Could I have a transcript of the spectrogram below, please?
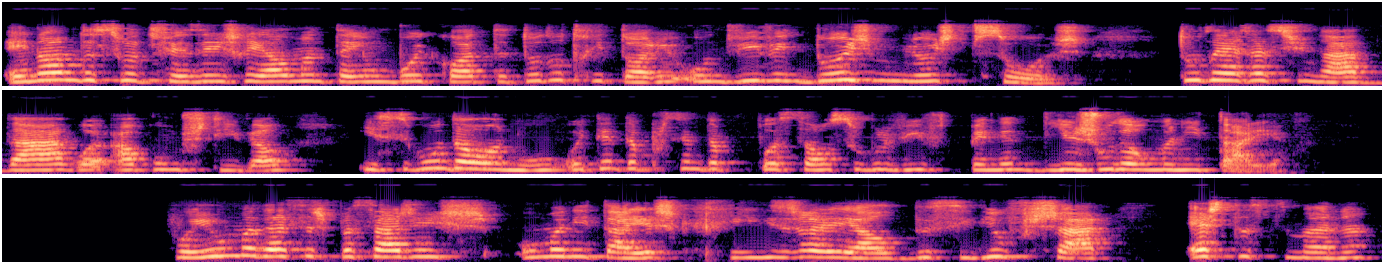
Em nome da sua defesa, Israel mantém um boicote a todo o território onde vivem 2 milhões de pessoas. Tudo é racionado da água ao combustível e, segundo a ONU, 80% da população sobrevive dependendo de ajuda humanitária. Foi uma dessas passagens humanitárias que Israel decidiu fechar esta semana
